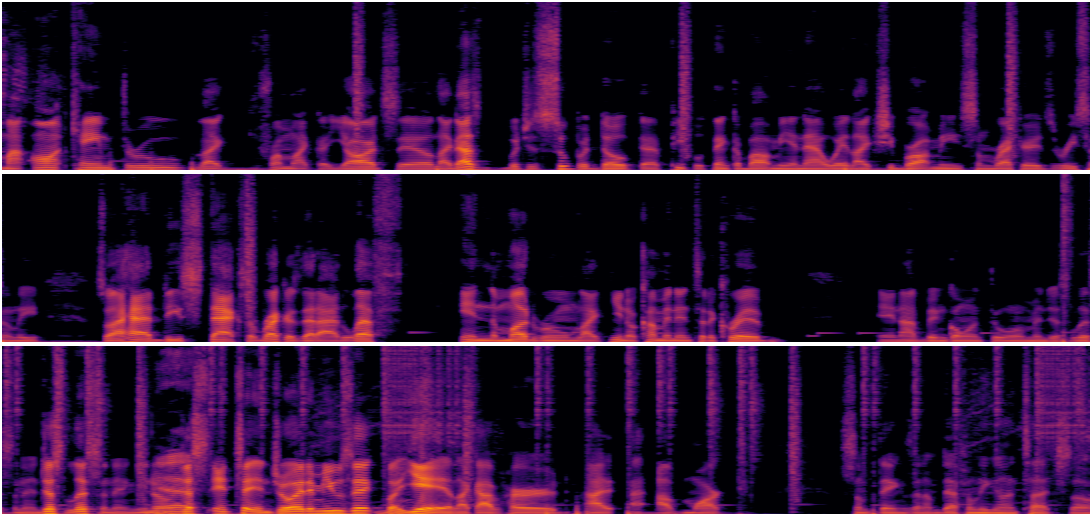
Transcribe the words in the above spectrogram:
my aunt came through like from like a yard sale, like that's which is super dope that people think about me in that way. Like she brought me some records recently, so I had these stacks of records that I left in the mud room, like you know, coming into the crib, and I've been going through them and just listening, just listening, you know, Yeah. just in- to enjoy the music. But yeah, like I've heard, I, I I've marked some things that I'm definitely gonna touch. So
